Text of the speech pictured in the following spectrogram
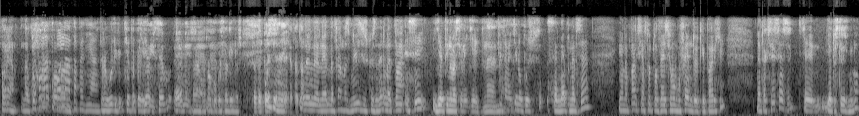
Ωραία, να ακούσουμε Έχω ένα μάθει ακόμα πολλά από τα παιδιά. Τραγούδι και τα παιδιά εμείς, πιστεύω. και Ε, εμείς, μπράβο, ναι, το είπε ναι. ο Κωνσταντίνος. Θα το πω στη συνέχεια, θα τα ναι, πω. ναι, ναι, μετά μας μιλήσεις Κωνσταντίνο, μετά εσύ για την Βασιλική. Ναι, ναι. Τι ήταν εκείνο που σ- σε ενέπνευσε για να υπάρξει αυτό το δέσιμο που φαίνεται ότι υπάρχει μεταξύ σας και για τους τρεις μιλώ.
